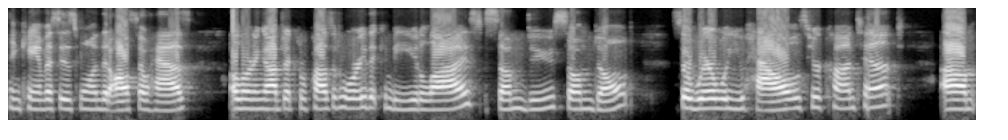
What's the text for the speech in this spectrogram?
and Canvas is one that also has a learning object repository that can be utilized. Some do, some don't. So where will you house your content? Um,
